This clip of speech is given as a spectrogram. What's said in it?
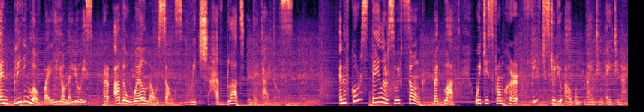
and Bleeding Love by Leona Lewis are other well known songs which have blood in their titles. And of course, Taylor Swift's song Bad Blood, which is from her fifth studio album 1989.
